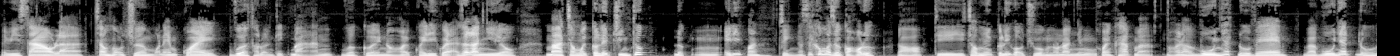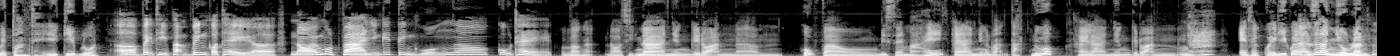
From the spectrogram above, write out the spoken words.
Tại vì sao là trong hậu trường bọn em quay vừa thảo luận kịch bản, vừa cười nói, quay đi quay lại rất là nhiều. Mà trong cái clip chính thức được ừ, edit hoàn chỉnh nó sẽ không bao giờ có được. Đó thì trong những clip hậu trường nó là những khoảnh khắc mà nói là vui nhất đối với em và vui nhất đối với toàn thể ekip luôn. À, vậy thì phạm vinh có thể uh, nói một vài những cái tình huống uh, cụ thể? Vâng ạ đó chính là những cái đoạn uh, hút vào đi xe máy hay là những đoạn tạt nước hay là những cái đoạn ngã em phải quay đi quay lại rất là nhiều lần. Ừ.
